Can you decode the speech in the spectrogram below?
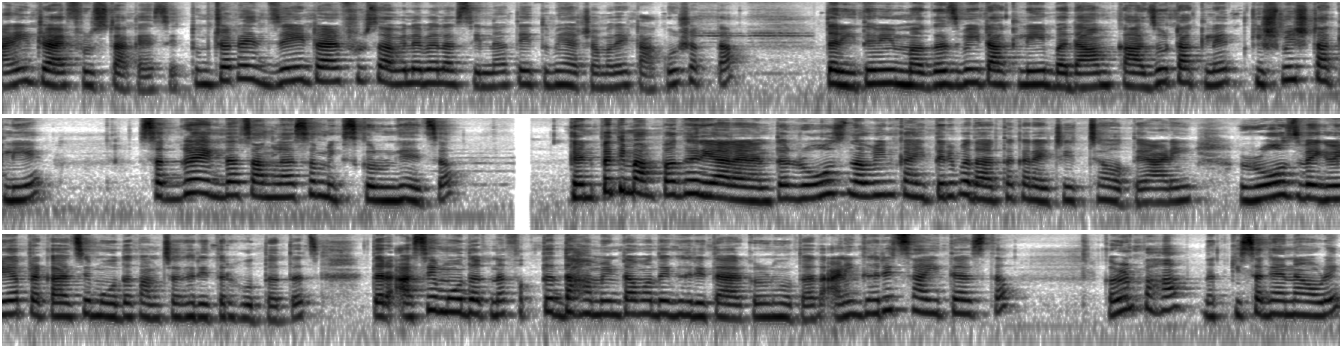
आणि ड्रायफ्रूट्स टाकायचे तुमच्याकडे जे ड्रायफ्रूट्स अवेलेबल असतील ना ते तुम्ही ह्याच्यामध्ये टाकू शकता. तर इथे मी मगजबी टाकली बदाम काजू टाकलेत किशमिश टाकली आहे सगळं एकदा चांगलं असं मिक्स करून घ्यायचं. गणपती बाप्पा घरी आल्यानंतर रोज नवीन काहीतरी पदार्थ करायची इच्छा होते आणि रोज वेगवेगळ्या प्रकारचे मोदक आमच्या घरी तर होतातच. तर असे मोदक ना फक्त दहा मिनटामध्ये घरी तयार करून होतात आणि घरीच साहित्य असतं. करून पहा नक्की सगळ्यांना आवडेल.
